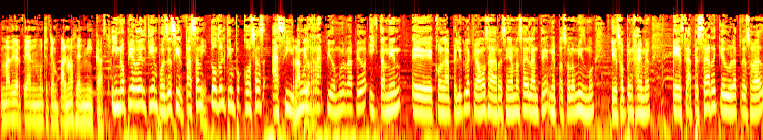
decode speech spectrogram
más divertida en mucho tiempo, al menos en mi caso. Y no pierde el tiempo, es decir, pasan Sí. todo el tiempo cosas así, Rápido. muy rápido, muy rápido. Y también eh, con la película que vamos a reseñar más adelante, me pasó lo mismo, que es Oppenheimer. Este, a pesar de que dura tres horas,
